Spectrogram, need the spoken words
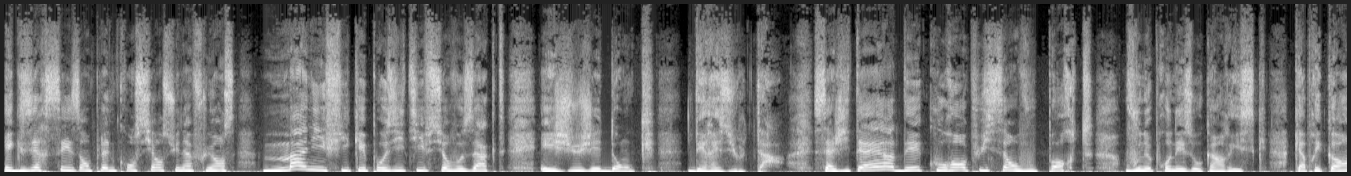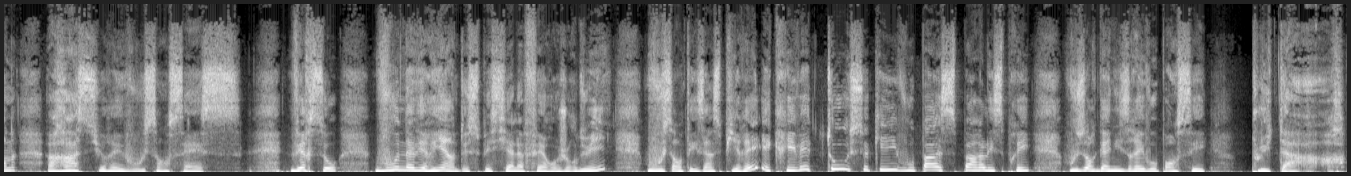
exercez en pleine conscience une influence magnifique et positive sur vos actes et jugez donc des résultats. Sagittaire, des courants puissants vous portent, vous ne prenez aucun risque. Capricorne, rassurez-vous sans cesse. Verseau, vous n'avez rien de spécial à faire aujourd'hui, vous vous sentez inspiré, écrivez tout ce qui vous passe par l'esprit, vous organiserez vos pensées plus tard.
